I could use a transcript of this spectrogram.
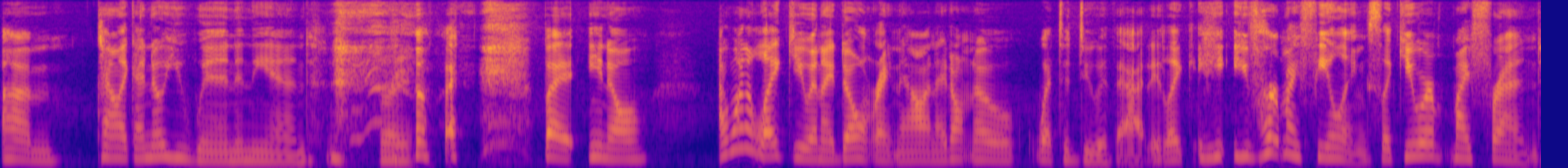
um, kind of like I know you win in the end, right? but, but you know, I want to like you and I don't right now and I don't know what to do with that. It, like he, you've hurt my feelings. Like you were my friend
